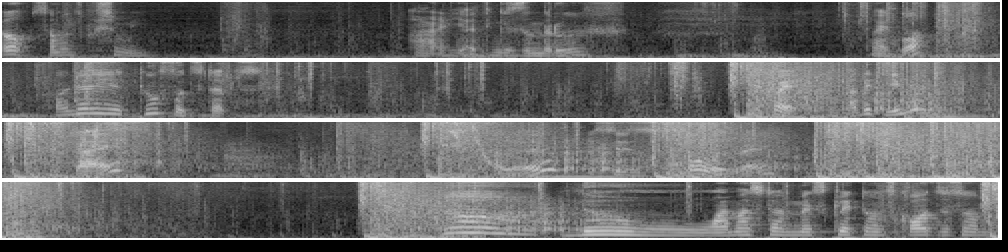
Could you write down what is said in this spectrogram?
Oh, someone's pushing me. Alright, I think he's on the roof. Wait, what? Why do I hear two footsteps? Wait, are they teaming? Guys? Hello? This is solos, right? no, I must have misclicked on squads or something.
